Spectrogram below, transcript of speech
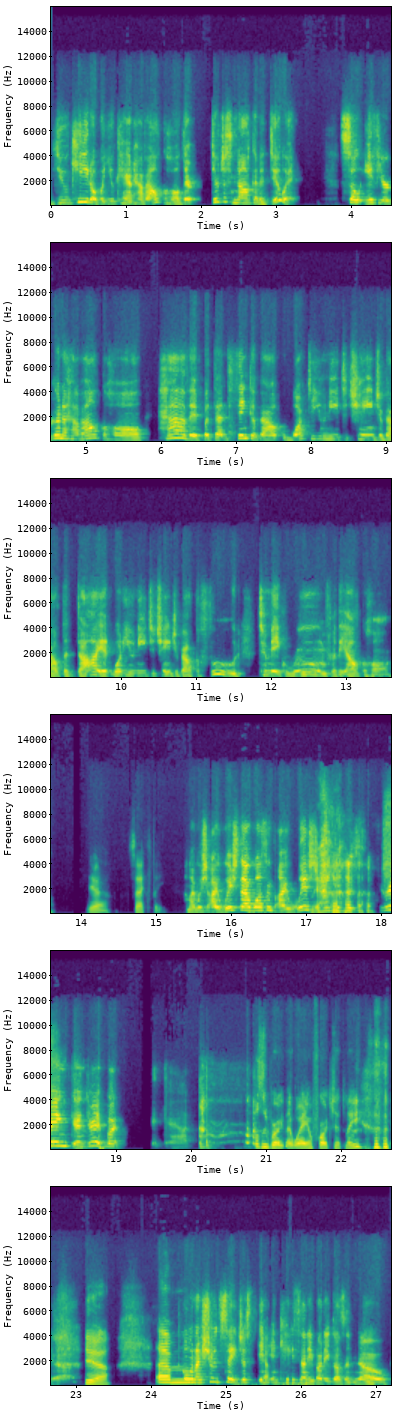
do keto but you can't have alcohol they're they're just not going to do it. So hmm. if you're going to have alcohol have it but then think about what do you need to change about the diet? What do you need to change about the food to make room for the alcohol? Yeah exactly. And i wish i wish that wasn't i wish we could just drink and drink but it can't doesn't work that way unfortunately yeah yeah um, oh and i should say just in, yeah. in case anybody doesn't know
